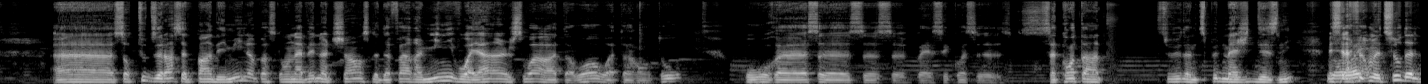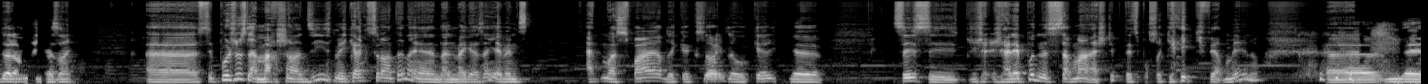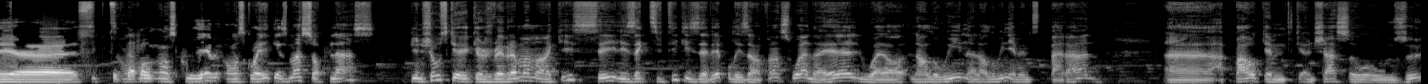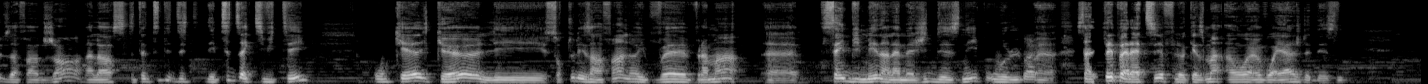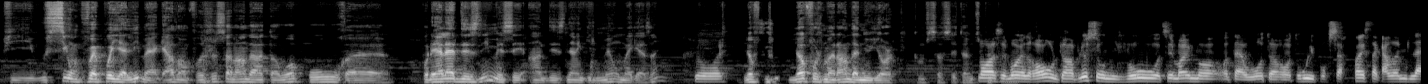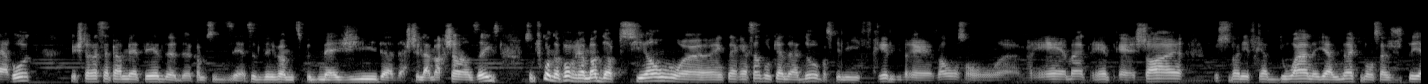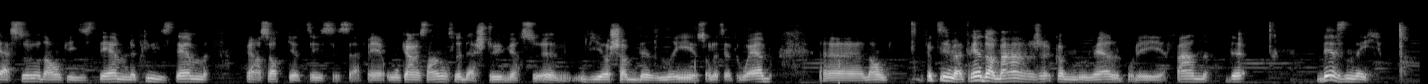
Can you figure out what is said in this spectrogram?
surtout durant cette pandémie, là, parce qu'on avait notre chance de faire un mini voyage, soit à Ottawa ou à Toronto, pour se, se, ben, c'est quoi, se, se contenter tu veux, d'un petit peu de magie de Disney. Mais c'est la fermeture de, leur magasin. Euh, c'est pas juste la marchandise, mais quand tu rentrais dans, le magasin, il y avait une petite atmosphère de quelque sorte auquel tu sais, j'allais pas nécessairement acheter, peut-être c'est pour ça qu'il fermait, là. Euh, mais euh, on, se croyait, quasiment sur place. Puis une chose que, je vais vraiment manquer, c'est les activités qu'ils avaient pour les enfants, soit à Noël ou à l'Halloween. À l'Halloween, il y avait une petite parade. Euh, à Pâques, il y a une, chasse aux, œufs, des affaires de genre. Alors, c'était des, petites activités auxquelles que les, surtout les enfants, là, ils pouvaient vraiment euh, s'imbimer dans la magie de Disney. Euh, c'est un préparatif là, quasiment à un voyage de Disney. Puis aussi, on pouvait pas y aller, mais regarde, on pouvait juste se rendre à Ottawa pour, pour y aller à Disney, mais c'est en Disney en guillemets au magasin. Ouais. Là, il faut, que je me rende à New York, comme ça, c'est un petit ouais, c'est moins drôle. Puis en plus, au niveau, tu sais, même Ottawa, Toronto, et pour certains, c'était quand même de la route. Mais justement, ça permettait, de, comme tu disais, de vivre un petit peu de magie, d'acheter de la marchandise. Surtout qu'on n'a pas vraiment d'options euh, intéressantes au Canada parce que les frais de livraison sont euh, vraiment très, très chers. Il y a souvent les frais de douane également qui vont s'ajouter à ça. Donc, les items, le prix des items fait en sorte que ça fait aucun sens d'acheter euh, via Shop Disney sur le site web. Donc, effectivement, très dommage comme nouvelle pour les fans de Disney.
